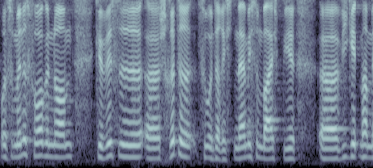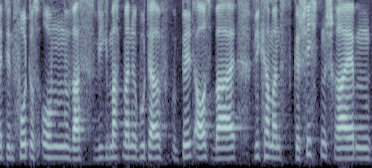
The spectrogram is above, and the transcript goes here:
uns zumindest vorgenommen, gewisse äh, Schritte zu unterrichten, nämlich zum Beispiel, äh, wie geht man mit den Fotos um, was, wie macht man eine gute Bildauswahl, wie kann man Geschichten schreiben?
